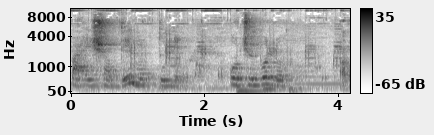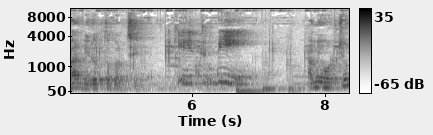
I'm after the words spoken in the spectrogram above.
পায়ের শব্দে মুখ তুললেন অর্জুন বলল আবার বিরক্ত করছি। কে তুমি? আমি অর্জুন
